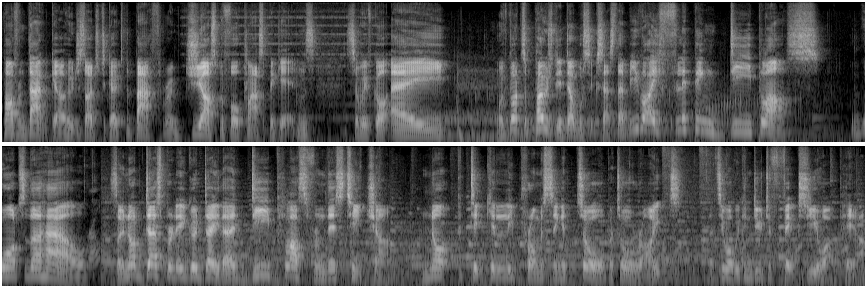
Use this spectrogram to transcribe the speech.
apart from that girl who decided to go to the bathroom just before class begins. So we've got a, we've got supposedly a double success there, but you've got a flipping D plus. What the hell? So not desperately a good day there. D plus from this teacher. Not particularly promising at all, but all right. Let's see what we can do to fix you up here.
